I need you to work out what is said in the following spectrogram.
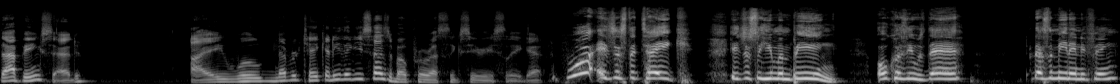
That being said, I will never take anything he says about pro wrestling seriously again. What? It's just a take. He's just a human being. Oh, because he was there, it doesn't mean anything.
